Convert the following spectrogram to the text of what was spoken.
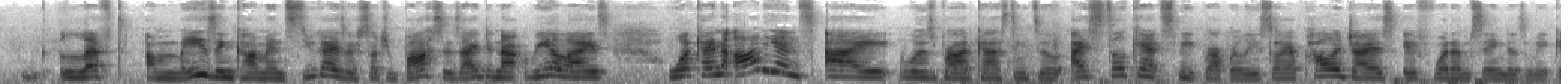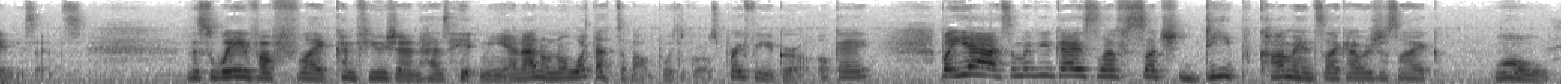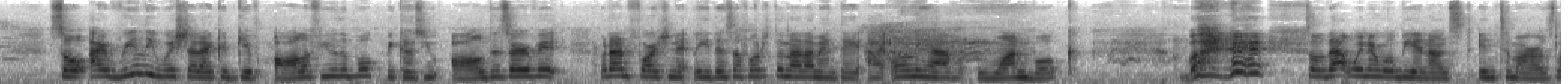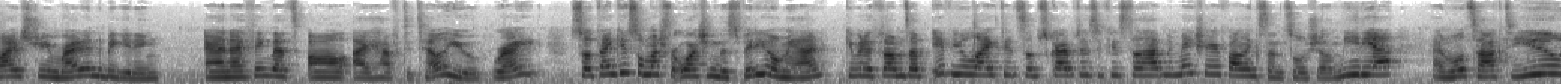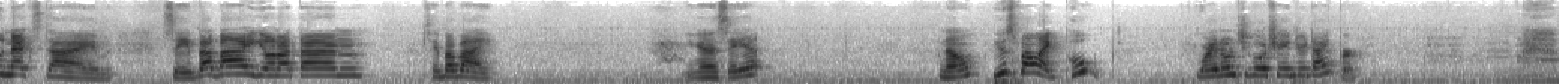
left amazing comments. You guys are such bosses. I did not realize what kind of audience I was broadcasting to. I still can't speak properly, so I apologize if what I'm saying doesn't make any sense. This wave of like confusion has hit me and I don't know what that's about, boys and girls. Pray for your girl, okay? But yeah, some of you guys left such deep comments. Like I was just like, whoa. So I really wish that I could give all of you the book because you all deserve it. But unfortunately, desafortunadamente, I only have one book. But so that winner will be announced in tomorrow's live stream right in the beginning. And I think that's all I have to tell you, right? So thank you so much for watching this video, man. Give it a thumbs up if you liked it. Subscribe to us if you still haven't. Make sure you're following us on social media. And we'll talk to you next time. Say bye-bye, Jonathan. Say bye-bye. You gonna say it? No? You smell like poop. Why don't you go change your diaper?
